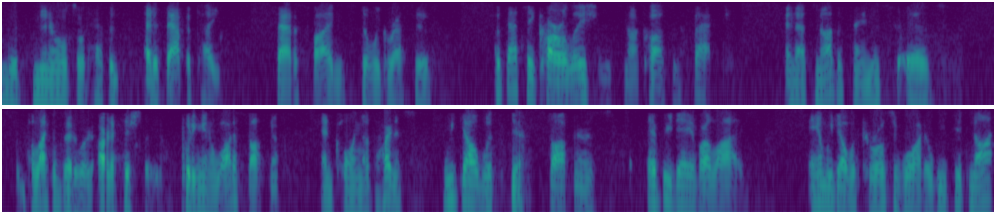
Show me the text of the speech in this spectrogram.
with minerals, so it hasn't had its appetite satisfied and still aggressive. But that's a correlation. It's not cause and effect, and that's not the same as, as for lack of a better word, artificially putting in a water softener and pulling out the hardness. We dealt with yeah. softeners every day of our lives, and we dealt with corrosive water. We did not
